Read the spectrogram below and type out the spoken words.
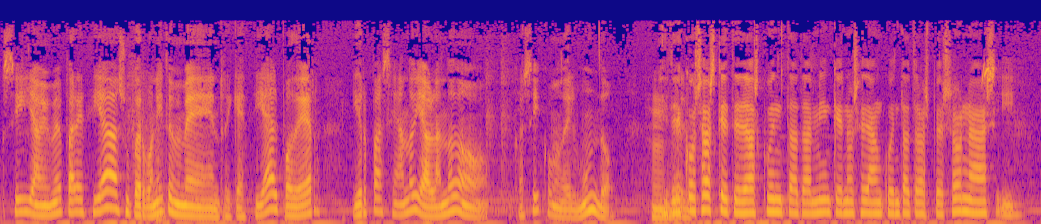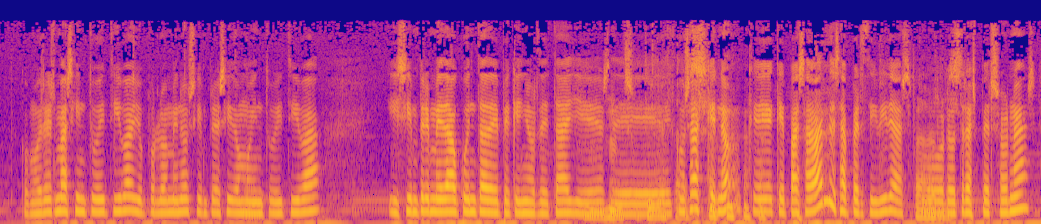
Sí, y a mí me parecía súper bonito y me enriquecía el poder ir paseando y hablando casi como del mundo. Y de cosas que te das cuenta también que no se dan cuenta otras personas. Sí. Como eres más intuitiva, yo por lo menos siempre he sido muy intuitiva y siempre me he dado cuenta de pequeños detalles, Ujú, de sutilezas. cosas que no que, que pasaban desapercibidas por otras personas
